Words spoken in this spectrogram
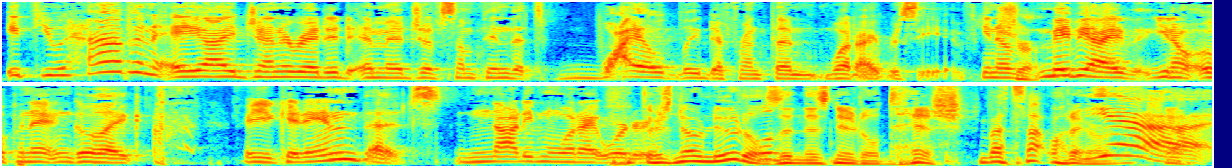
if you have an AI generated image of something that's wildly different than what I receive, you know, Sure. maybe I you know open it and go like. Are you kidding? That's not even what I ordered. There's no noodles in this noodle dish. That's not what I ordered. Yeah,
